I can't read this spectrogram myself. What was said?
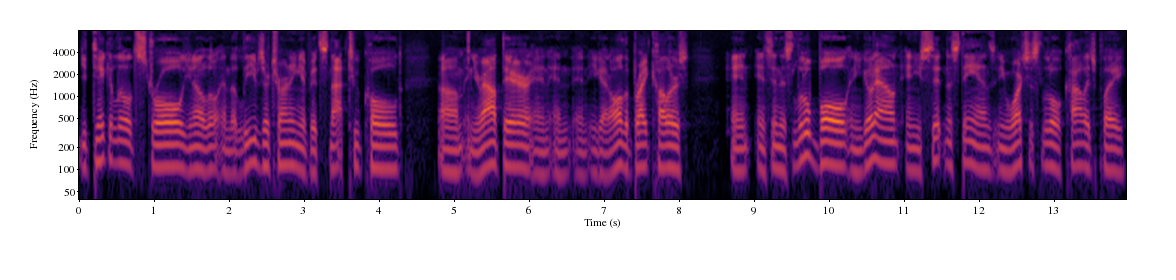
you take a little stroll, you know, a little, and the leaves are turning if it's not too cold, um, and you're out there, and and and you got all the bright colors, and it's in this little bowl, and you go down and you sit in the stands and you watch this little college play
